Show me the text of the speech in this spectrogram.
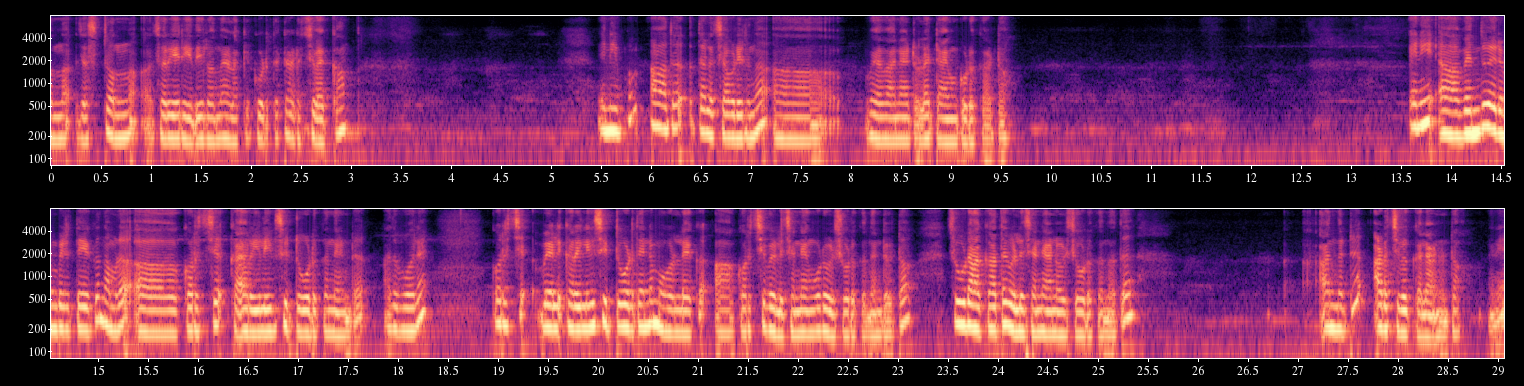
ഒന്ന് ജസ്റ്റ് ഒന്ന് ചെറിയ രീതിയിലൊന്ന് ഇളക്കി കൊടുത്തിട്ട് അടച്ച് വെക്കാം. ഇനിയിപ്പം അത് തിളച്ചവിടെ ഇരുന്ന് വേവാനായിട്ടുള്ള ടൈം കൊടുക്കാം കേട്ടോ ഇനി വെന്ത് വരുമ്പോഴത്തേക്ക് നമ്മൾ കുറച്ച് കറി ലീവ്സ് ഇട്ട് കൊടുക്കുന്നുണ്ട്. അതുപോലെ കുറച്ച് വെളി കറി ലീവ്സ് ഇട്ട് കൊടുത്തതിന്റെ മുകളിലേക്ക് കുറച്ച് വെളിച്ചെണ്ണയും കൂടെ ഒഴിച്ചു കൊടുക്കുന്നുണ്ട് കേട്ടോ. ചൂടാക്കാത്ത വെളിച്ചെണ്ണയാണ് ഒഴിച്ചു കൊടുക്കുന്നത്. എന്നിട്ട് അടച്ചു വെക്കലാണ് കേട്ടോ. ഇനി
